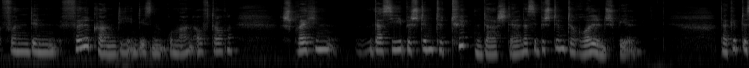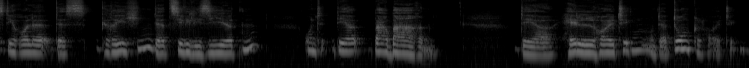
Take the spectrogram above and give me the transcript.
von den Völkern, die in diesem Roman auftauchen, sprechen, dass sie bestimmte Typen darstellen, dass sie bestimmte Rollen spielen. Da gibt es die Rolle des Griechen, der Zivilisierten und der Barbaren, der Hellhäutigen und der Dunkelhäutigen,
